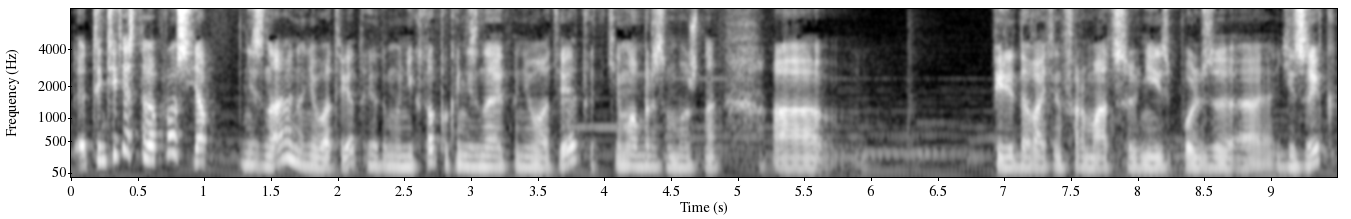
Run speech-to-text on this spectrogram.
Это интересный вопрос, я не знаю на него ответа, я думаю, никто пока не знает на него ответа, каким образом можно передавать информацию, не используя язык.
